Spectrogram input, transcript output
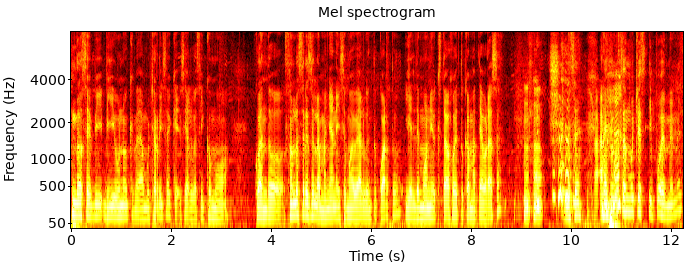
No sé, vi, vi uno que me da mucha risa que decía algo así como. Cuando son las 3 de la mañana y se mueve algo en tu cuarto y el demonio que está abajo de tu cama te abraza. No sé. A mí me gustan mucho ese tipo de memes.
